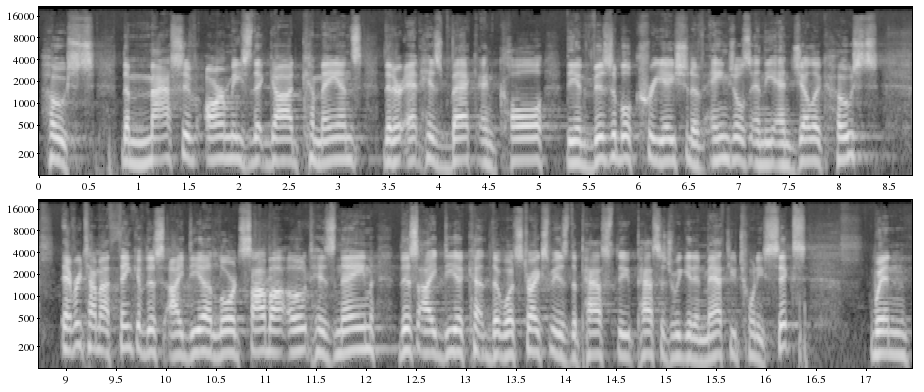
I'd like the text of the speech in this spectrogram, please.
hosts, the massive armies that God commands that are at his beck and call, the invisible creation of angels and the angelic hosts. Every time I think of this idea, Lord Sabaoth, his name, this idea, what strikes me is the passage we get in Matthew 26 when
